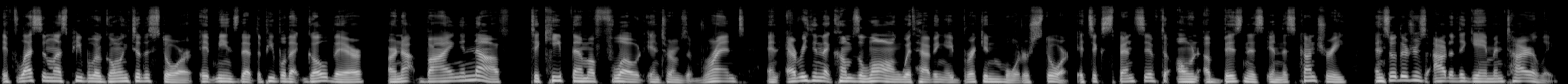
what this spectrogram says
If less and less people are going to the store, it means that the people that go there are not buying enough to keep them afloat in terms of rent and everything that comes along with having a brick and mortar store. It's expensive to own a business in this country, and so they're just out of the game entirely.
